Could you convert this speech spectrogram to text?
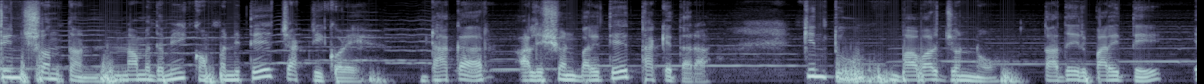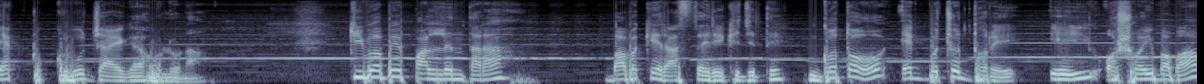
তিন সন্তান নামেদামি কোম্পানিতে চাকরি করে। ঢাকার আলিশান বাড়িতে থাকে তারা। কিন্তু বাবার জন্য তাদের বাড়িতে এক টুকরো জায়গা হলো না। কীভাবে পারলেন তারা বাবাকে রাস্তায় রেখে যেতে? গত এক বছর ধরে এই অসহায় বাবা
